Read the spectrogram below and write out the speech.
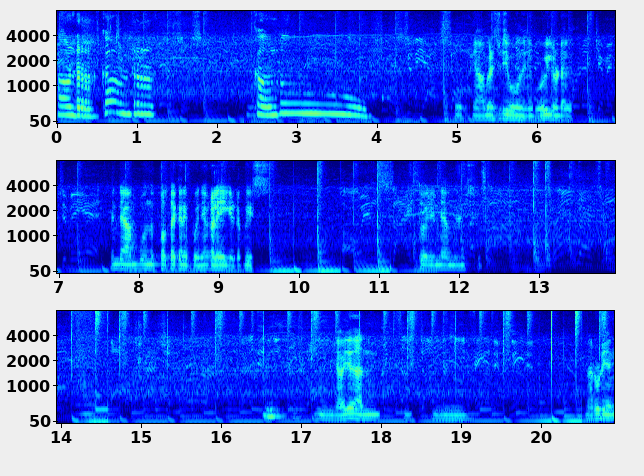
കൗണ്ടർ കൗണ്ടർ കൗണ്ടു ഓ ഞാൻ വലിച്ചിട്ട് പോകുന്നില്ല. പോയില്ലുണ്ടായത് എന്റെ ആമ്പ് ഒന്ന് പുറത്തേക്കാനെ പോയി ഞാൻ കളിയാക്കട്ടെ പ്ലീസ് തൊഴിലിന്റെ ആംബുലൻസ് ഞാൻ. നറുപടി ഞാൻ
